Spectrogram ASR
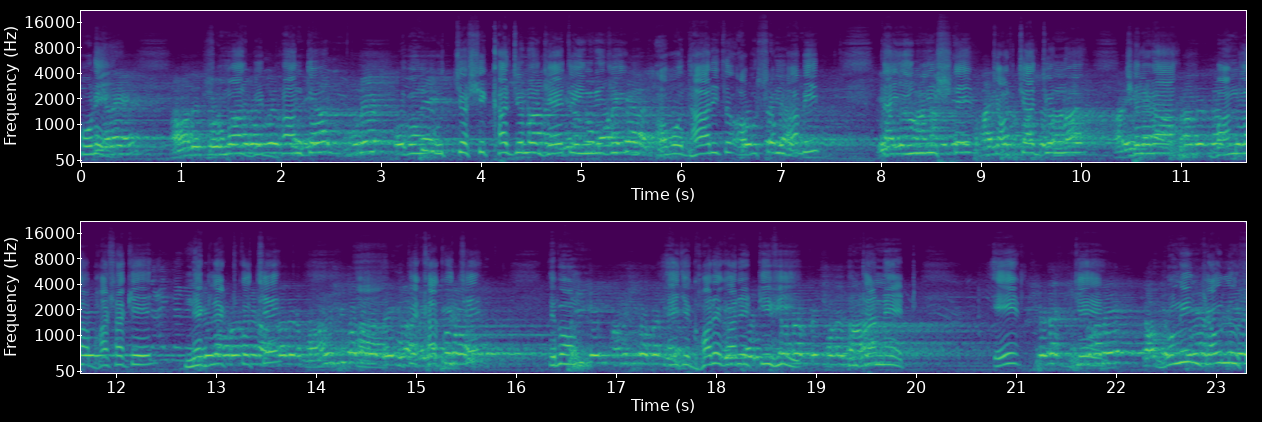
পড়ে সমাজ বিভ্রান্ত এবং উচ্চশিক্ষার জন্য যেহেতু ইংরেজি অবধারিত অবশ্যম্ভাবী তাই ইংলিশের চর্চার জন্য ছেলেরা বাংলা ভাষাকে নেগলেক্ট করছে উপেক্ষা করছে। এবং এই যে ঘরে ঘরে টিভি, ইন্টারনেট, এর যে রঙিন জৌলুস,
